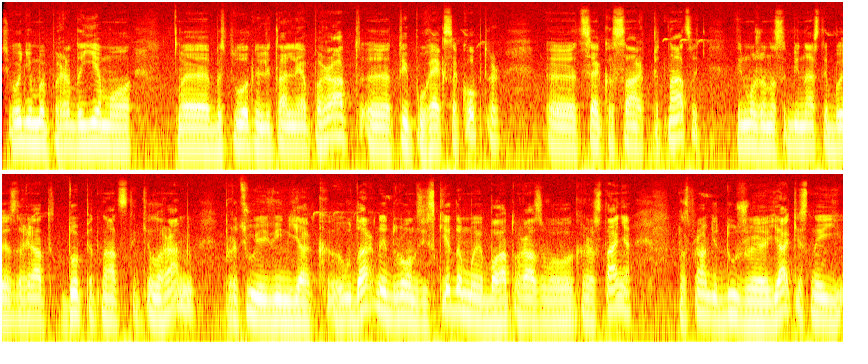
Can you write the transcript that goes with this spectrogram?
Сьогодні ми передаємо е, безпілотний літальний апарат е, типу гексакоптер. Е, Це Косар 15. Він може на собі нести боєзаряд до 15 кілограмів. Працює він як ударний дрон зі скидами багаторазового використання. Насправді дуже якісний.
